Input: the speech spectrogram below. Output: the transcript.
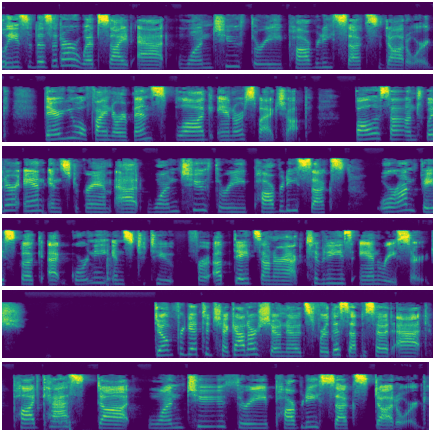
Please visit our website at 123povertysucks.org. There you will find our events, blog, and our swag shop. Follow us on Twitter and Instagram at 123povertysucks or on Facebook at Gwartney Institute for updates on our activities and research. Don't forget to check out our show notes for this episode at podcast.123povertysucks.org.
